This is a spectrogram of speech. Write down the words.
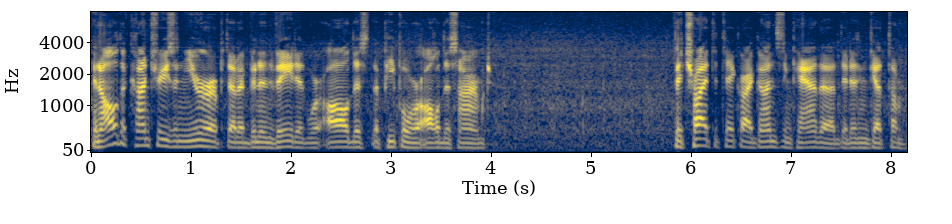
And all the countries in Europe that have been invaded were all this. The people were all disarmed. They tried to take our guns in Canada. They didn't get them.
